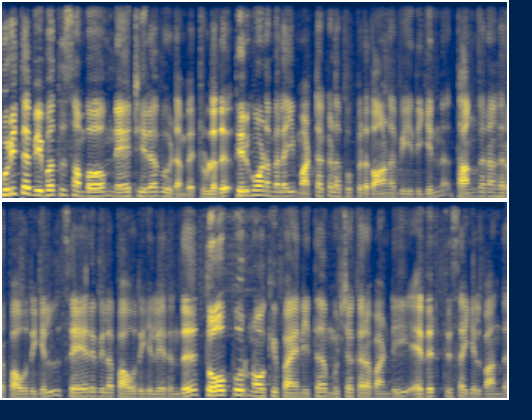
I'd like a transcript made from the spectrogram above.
குறித்த விபத்து சம்பவம் நேற்றிரவு இடம்பெற்றுள்ளது. திருகோணமலை மட்டக்களப்பு பிரதான வீதியின் தங்கநகர் பகுதியில் சேருவில பகுதியில் இருந்து தோப்பூர் நோக்கி பயணித்த முச்சக்கர வண்டி எதிர்த்திசையில் வந்த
